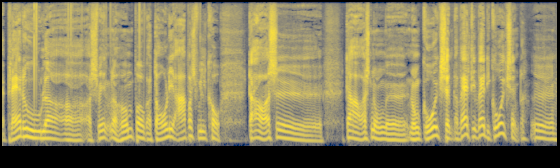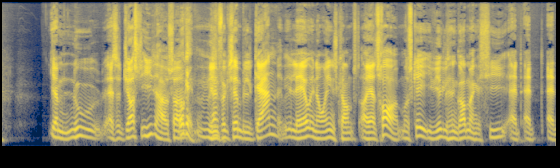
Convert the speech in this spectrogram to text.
er plateuler og, og svindel og humbug og dårlige arbejdsvilkår. Der er også, der er også nogle, øh, nogle gode eksempler. Hvad er, de, hvad er de gode eksempler? Øh? Jamen nu, altså Just Eat har jo så okay, vil ja. for eksempel gerne lave en overenskomst, og jeg tror måske i virkeligheden godt, man kan sige, at, at, at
